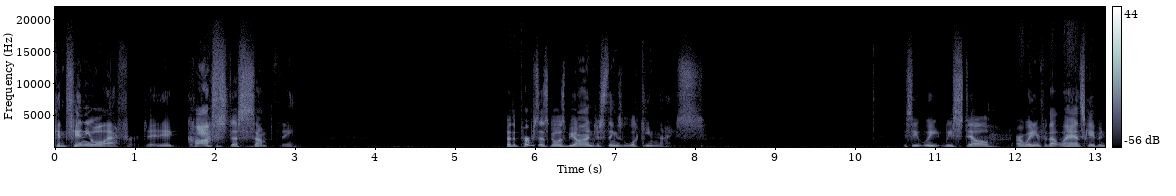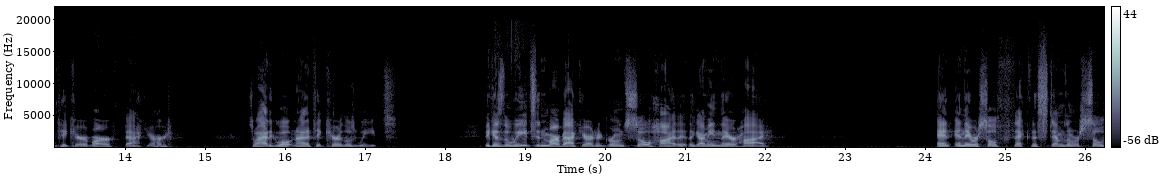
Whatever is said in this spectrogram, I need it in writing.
continual effort. It, it costs us something. But the purpose of this goes beyond just things looking nice. You see, we, we still are waiting for that landscape and take care of our backyard. So I had to go out and I had to take care of those weeds. Because the weeds in our backyard had grown so high, like, I mean, they were high. And, and they were so thick, the stems of them were so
